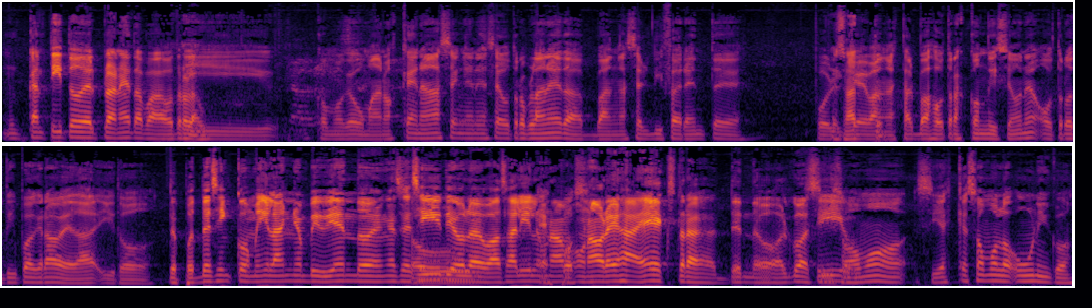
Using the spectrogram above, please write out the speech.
un cantito del planeta para otro lado. Y como que humanos que nacen en ese otro planeta van a ser diferentes porque Exacto. van a estar bajo otras condiciones, otro tipo de gravedad y todo. Después de 5.000 años viviendo en ese So, sitio, le va a salir una, oreja extra, ¿entiendes? O algo así. si o- somos, si es que somos los únicos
